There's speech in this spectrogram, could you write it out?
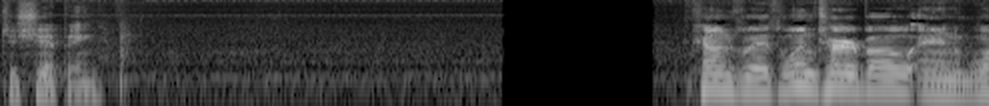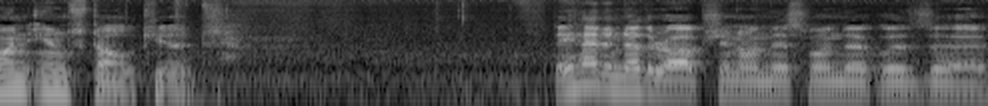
to shipping. Comes with one turbo and one install kit. They had another option on this one that was uh,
